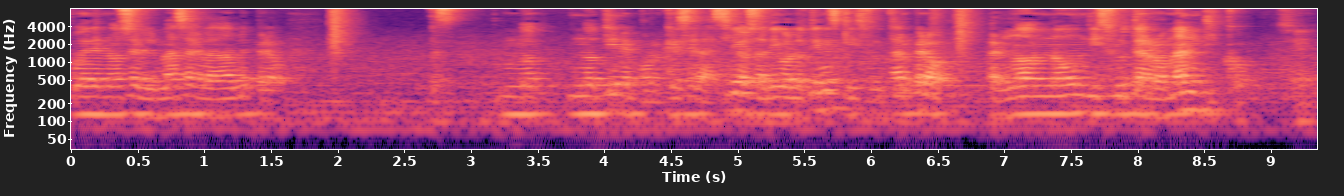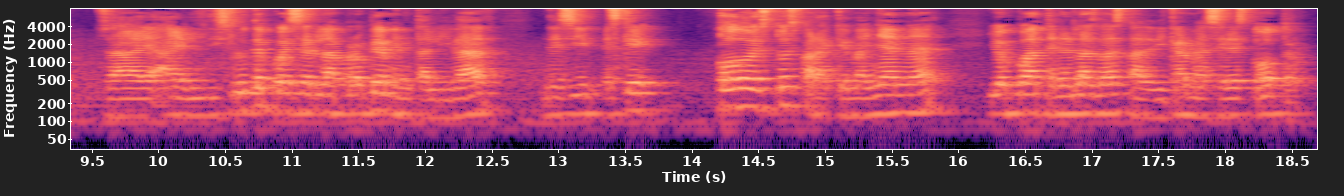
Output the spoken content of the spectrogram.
puede no ser el más agradable, pero pues no, no tiene por qué ser así, o sea, digo, lo tienes que disfrutar, pero, pero no, no un disfrute romántico. Sí. O sea, el disfrute puede ser la propia mentalidad, decir, es que todo esto es para que mañana yo pueda tener las bases para dedicarme a hacer esto otro.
